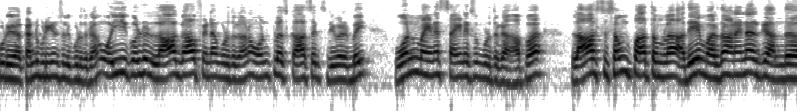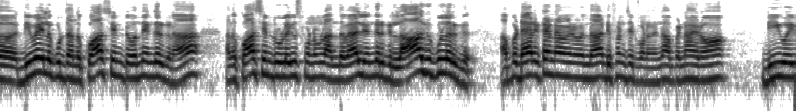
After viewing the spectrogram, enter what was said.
கூடிய கண்டுபிடிக்கணும்னு சொல்லி கொடுத்துருக்காங்க. Y equal to log of என்ன கொடுத்துருக்காங்கன்னா one plus cos x divide by one minus sine எக்ஸும் கொடுத்துருக்காங்க. அப்போ லாஸ்ட் சம் பார்த்தோம்ல அதே மாதிரி தான் ஆனால் என்ன இருக்குது அந்த டிவைடில் கொடுத்த அந்த குவாசியன்ட் வந்து எங்கே இருக்குன்னா அந்த குவாசியன்ட் ரூலை யூஸ் பண்ணோம்ல அந்த வேல்யூ எங்கே இருக்குது லாகுக்குள்ளே இருக்குது அப்போ டேரெக்டாக என்ன வேணும் டிஃப்ரென்ஷியேட் பண்ண வேண்டாம் அப்போ என்ன ஆயிரும்? டிஒய்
